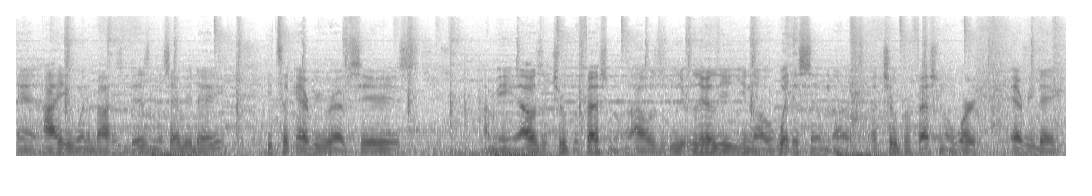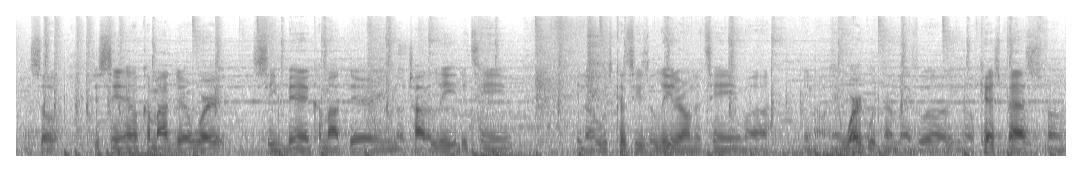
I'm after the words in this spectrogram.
and how he went about his business every day. He took every rep serious. I mean, I was a true professional. I was literally, you know, witnessing a, a, true professional work every day. And so just seeing him come out there work, see Ben come out there you know, try to lead the team, you know, because he's a leader on the team, uh, you know, and work with him as well, you know, catch passes from,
